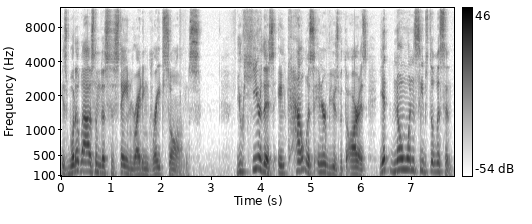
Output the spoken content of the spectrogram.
is what allows them to sustain writing great songs. You hear this in countless interviews with the artists, yet no one seems to listen.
